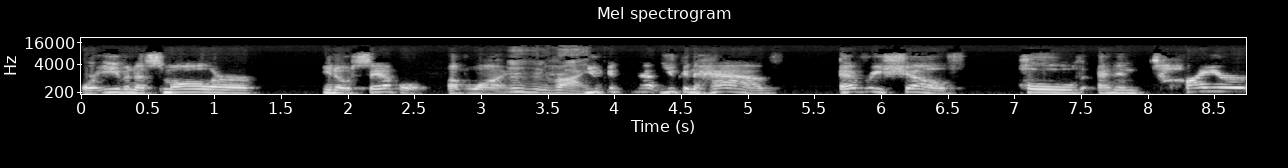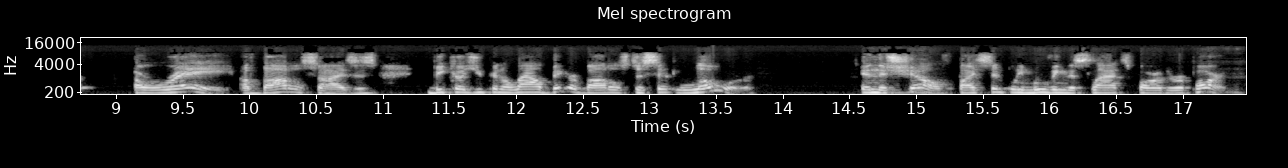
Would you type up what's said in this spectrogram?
or even a smaller, you know, sample of wine, Mhm, right. you can ha- you can have every shelf hold an entire array of bottle sizes because you can allow bigger bottles to sit lower in the mm-hmm. shelf by simply moving the slats farther apart mm-hmm.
